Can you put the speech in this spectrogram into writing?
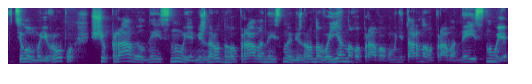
в цілому Європу, що правил не існує, міжнародного права не існує, міжнародного воєнного права, гуманітарного права не існує.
